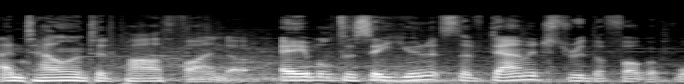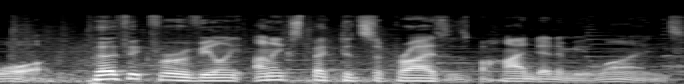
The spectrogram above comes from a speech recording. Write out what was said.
and talented pathfinder, able to see units of damage through the fog of war, perfect for revealing unexpected surprises behind enemy lines.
